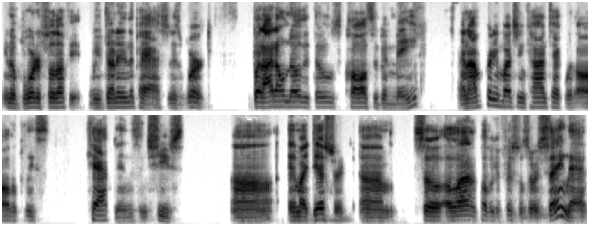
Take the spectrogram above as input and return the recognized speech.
you know border Philadelphia. We've done it in the past and it's worked, but I don't know that those calls have been made and I'm pretty much in contact with all the police captains and chiefs uh, in my district. Um, so a lot of the public officials are saying that,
